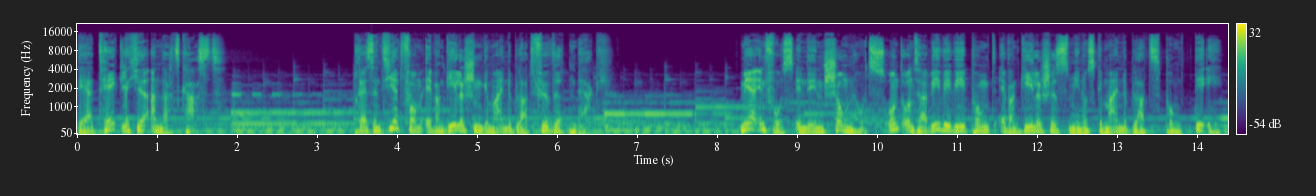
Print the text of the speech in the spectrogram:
Der tägliche Andachtscast. Präsentiert vom Evangelischen Gemeindeblatt für Württemberg. Mehr Infos in den Show Notes und unter www.evangelisches-gemeindeblatt.de.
